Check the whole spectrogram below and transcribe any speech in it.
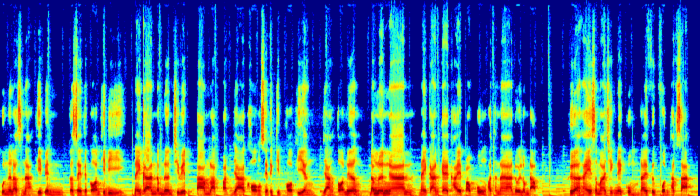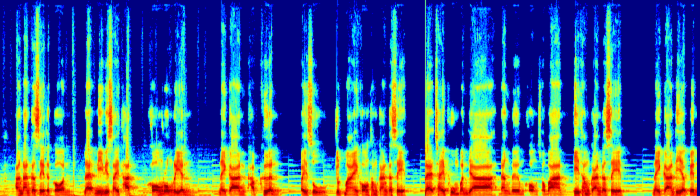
คุณลักษณะที่เป็นเกษตรกรที่ดี ในการดำเนินชีวิตตามหลักปรัชญาของเศรษฐกิจพอเพียงอย่างต่อเนื่องดำเนินงานในการแก้ไขปรับปรุงพัฒนาโดยลำดับ เพื่อให้สมาชิกในกลุ่มได้ฝึกฝนทักษะ ทางด้านเกษตรกร และมีวิสัยทัศน์ของโรงเรียน ในการขับเคลื่อนไปสู่จุดหมายของทำการเกษตร และใช้ภูมิปัญญาดั้งเดิมของชาวบ้านที่ทำการเกษตร ในการที่จะเป็น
